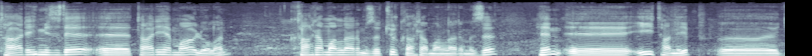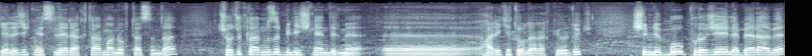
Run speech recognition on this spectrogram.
tarihimizde e, tarihe mal olan kahramanlarımızı, Türk kahramanlarımızı hem e, iyi tanıyıp e, gelecek nesillere aktarma noktasında çocuklarımızı bilinçlendirme e, hareketi olarak gördük. Şimdi bu projeyle beraber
